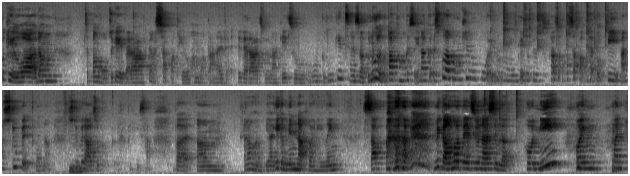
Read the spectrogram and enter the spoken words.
cái thầy 帮我最紧要啦，别啦下巴铁路很莫大那一别啦就那给就，各种给啥啥，各种个包看嘛个谁那个，是过来各种就不会，嗯，给个个他说他下巴铁路比，I'm stupid 我那，stupid 啊就个个意思，but um I don't know，呀，这个闽南话呢，零，sub，没讲好的就那什么了，好你，欢欢。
